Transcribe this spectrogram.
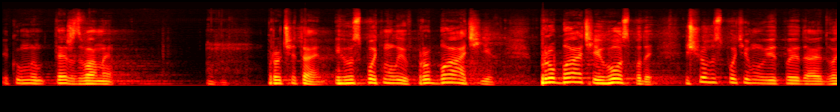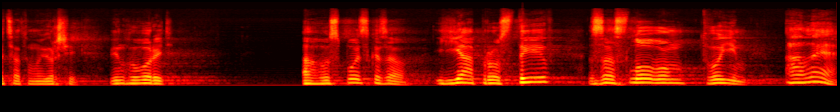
яку ми теж з вами прочитаємо. І Господь молив, пробач їх, пробач їх, Господи. І що Господь йому відповідає в 20-му вірші? Він говорить, а Господь сказав: Я простив за словом Твоїм. Але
